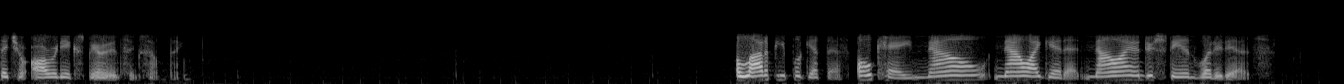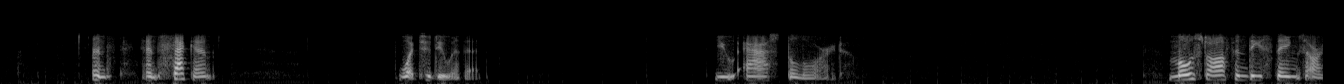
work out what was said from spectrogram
that you're already experiencing something. A lot of people get this. Okay, now now I get it. Now I understand what it is. And and second, what to do with it. You ask the Lord. Most often these things are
